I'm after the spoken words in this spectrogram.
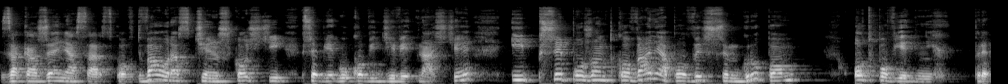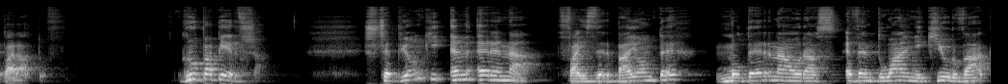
zakażenia SARS-CoV-2 oraz ciężkości przebiegu COVID-19 i przyporządkowania powyższym grupom odpowiednich preparatów. Grupa pierwsza. Szczepionki mRNA Pfizer-BioNTech, Moderna oraz ewentualnie CureVac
